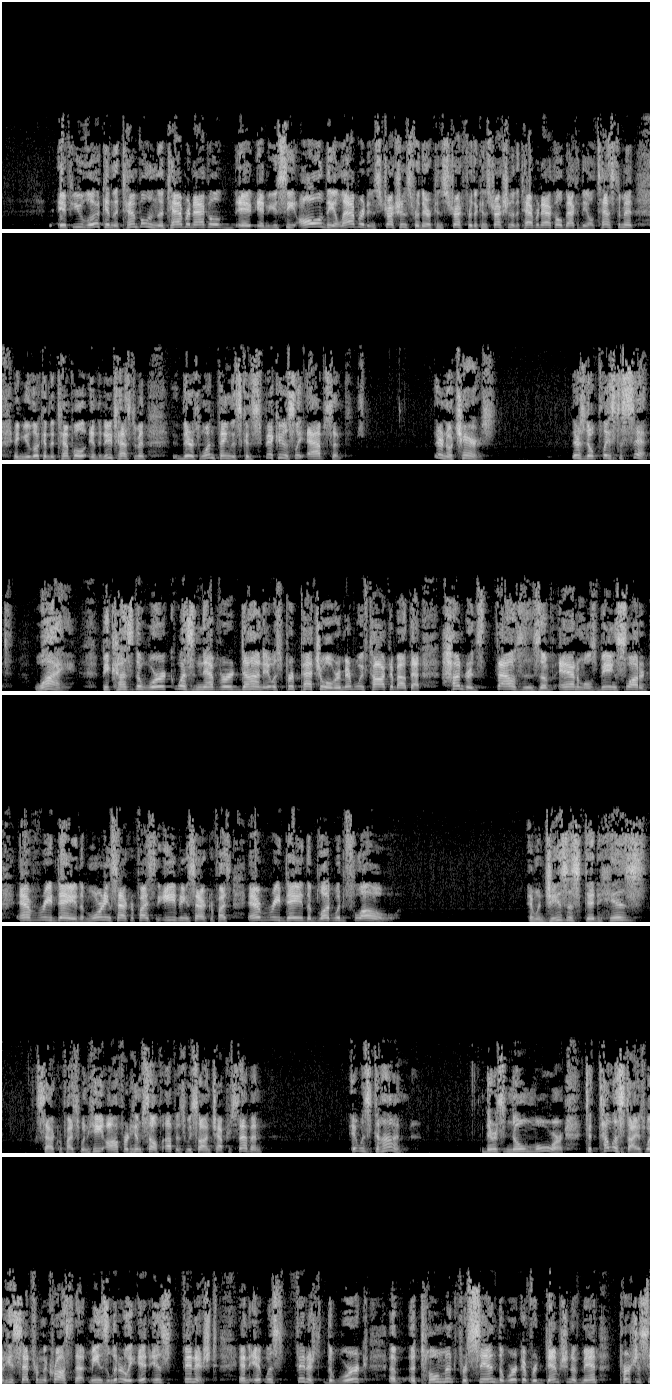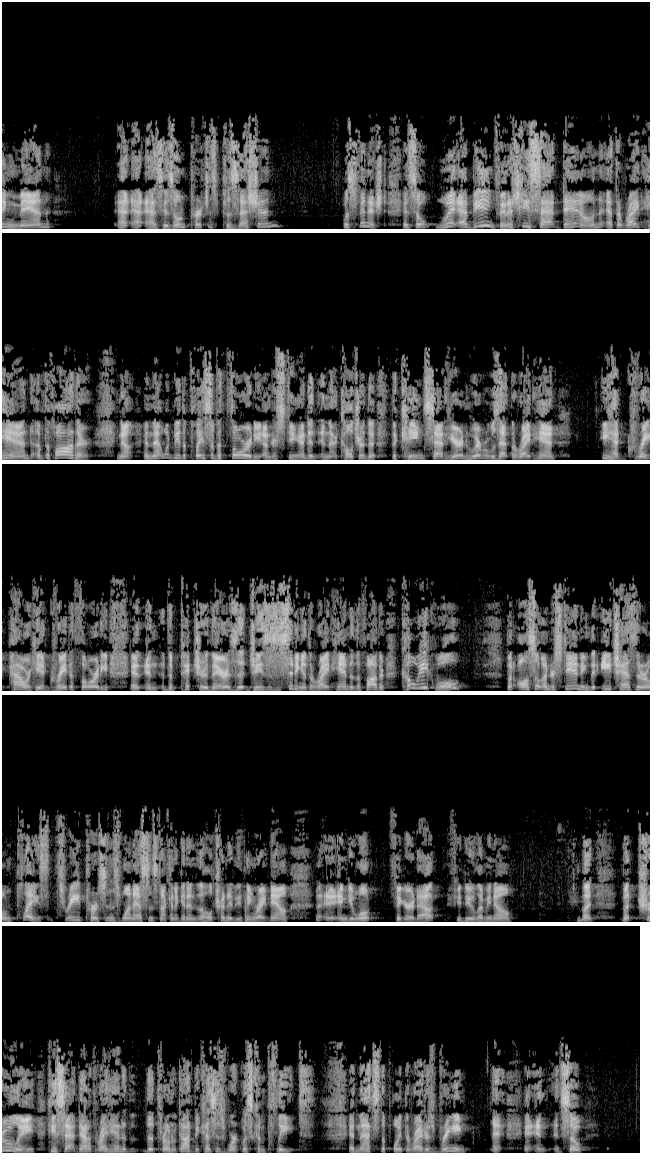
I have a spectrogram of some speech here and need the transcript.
If you look in the temple and the tabernacle and you see all the elaborate instructions for their construct, for the construction of the tabernacle back in the Old Testament and you look in the temple in the New Testament, there's one thing that's conspicuously absent. There are no chairs. There's no place to sit. Why? Because the work was never done. It was perpetual. Remember we've talked about that. Hundreds, thousands of animals being slaughtered every day. The morning sacrifice, the evening sacrifice. Every day the blood would flow. And when Jesus did his sacrifice, when he offered himself up, as we saw in chapter 7, it was done. There's no more. Tetelestai is what he said from the cross. That means literally it is finished. And it was finished. The work of atonement for sin, the work of redemption of man, purchasing man as his own purchased possession, was finished. And so at being finished, he sat down at the right hand of the Father. Now, and that would be the place of authority, understand? In, in that culture, the, the king sat here and whoever was at the right hand he had great power. He had great authority. And, and, the picture there is that Jesus is sitting at the right hand of the Father, co-equal, but also understanding that each has their own place. Three persons, one essence. Not going to get into the whole Trinity thing right now. And you won't figure it out. If you do, let me know. But, but truly, he sat down at the right hand of the throne of God because his work was complete. And that's the point the writer's bringing. And, and, and so,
